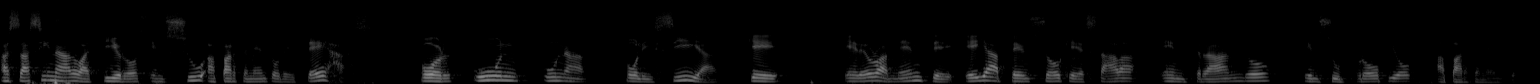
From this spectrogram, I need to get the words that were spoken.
asesinado a tiros en su apartamento de Texas por un, una policía que erróneamente ella pensó que estaba entrando en su propio apartamento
